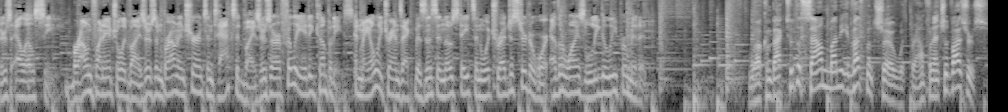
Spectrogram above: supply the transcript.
LLC. Brown Financial Advisors and Brown Insurance and Tax Advisors are affiliated companies and may only transact business in those states in which registered or were otherwise legally permitted. Welcome back to the Sound Money Investment Show with Brown Financial Advisors.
